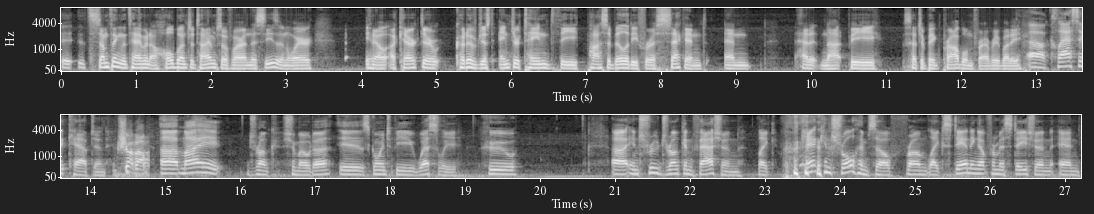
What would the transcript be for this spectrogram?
it's something that's happened a whole bunch of times so far in this season where you know a character could have just entertained the possibility for a second and had it not be such a big problem for everybody. Uh, classic Captain. Shut up. Uh, my drunk Shimoda is going to be Wesley, who, uh, in true drunken fashion, like can't control himself from like standing up from his station and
